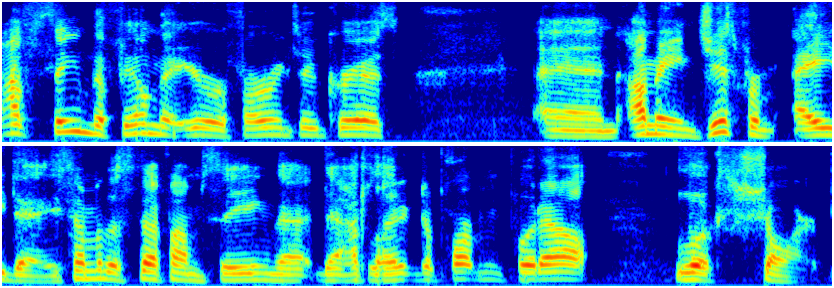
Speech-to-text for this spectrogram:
I've seen the film that you're referring to, Chris, and I mean, just from a day, some of the stuff I'm seeing that the athletic department put out looks sharp,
